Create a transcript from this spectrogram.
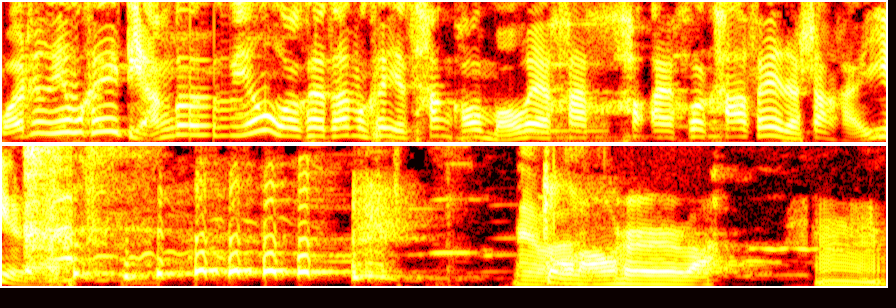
我这里我可以点个名，我可咱们可以参考某位爱爱喝咖啡的上海艺人 周老师是吧？嗯。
